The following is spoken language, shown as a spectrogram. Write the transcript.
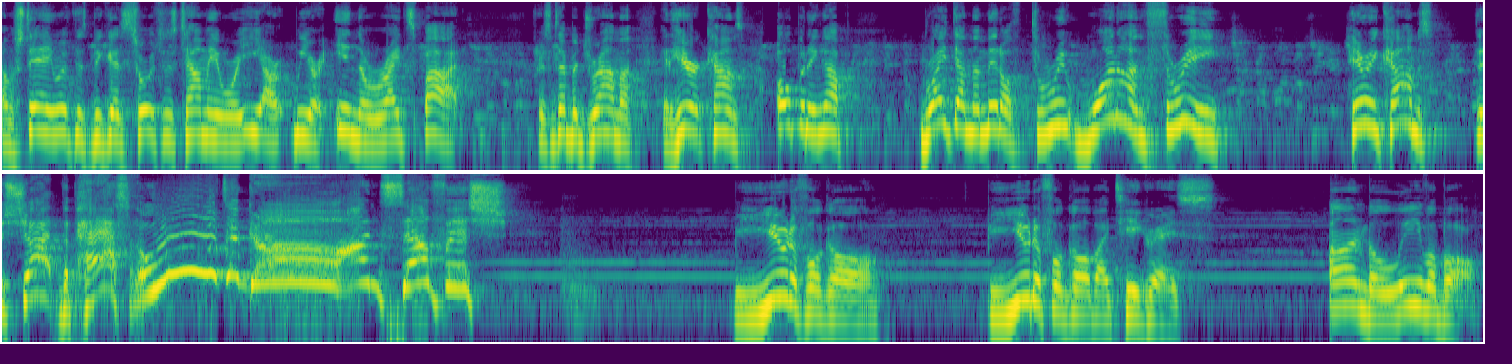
I'm staying with this because sources tell me we are, we are in the right spot for some type of drama. And here it comes, opening up right down the middle, three, one on three. Here he comes. The shot, the pass. Ooh, it's a goal! Unselfish. Beautiful goal. Beautiful goal by Tigres. Unbelievable.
